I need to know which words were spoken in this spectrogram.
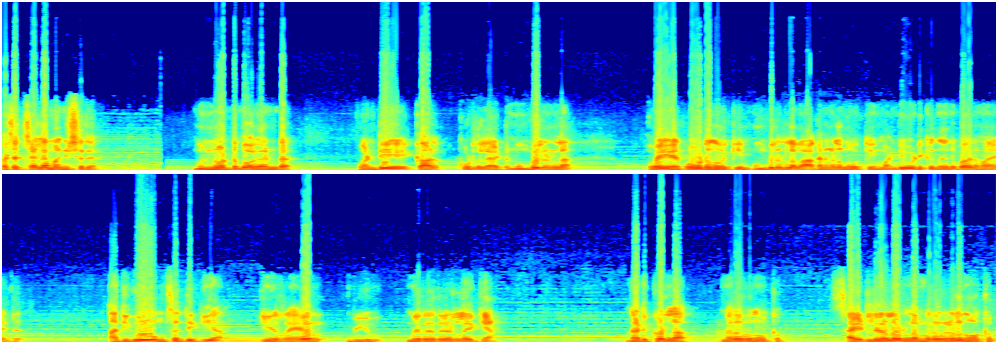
പക്ഷെ ചില മനുഷ്യർ മുന്നോട്ട് പോകേണ്ട വണ്ടിയേക്കാൾ കൂടുതലായിട്ട് മുമ്പിലുള്ള റോഡ് നോക്കിയും മുമ്പിലുള്ള വാഹനങ്ങൾ നോക്കിയും വണ്ടി ഓടിക്കുന്നതിന് പകരമായിട്ട് അധികവും ശ്രദ്ധിക്കുക ഈ റെയർ വ്യൂ മിററുകളിലേക്കാണ് നടുക്കുള്ള മിറർ നോക്കും. സൈഡിലുള്ള മിററുകൾ നോക്കും.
